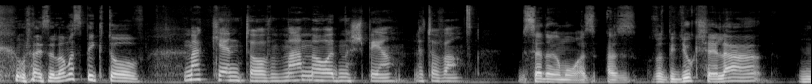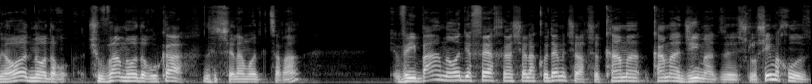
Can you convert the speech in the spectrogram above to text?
אולי זה לא מספיק טוב. מה כן טוב? מה מאוד משפיע לטובה? בסדר גמור, אז, אז זאת בדיוק שאלה מאוד מאוד, תשובה מאוד ארוכה, זו שאלה מאוד קצרה. והיא באה מאוד יפה אחרי השאלה הקודמת שלך, של כמה, כמה הג'ימאט זה 30 אחוז.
